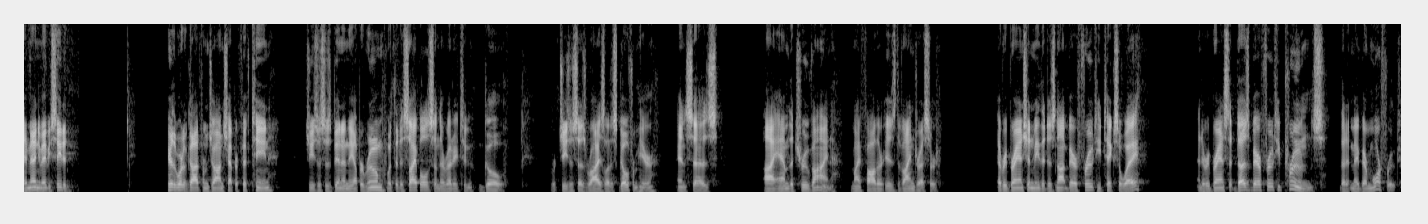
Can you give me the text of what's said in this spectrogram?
Amen. You may be seated. Hear the word of God from John chapter 15. Jesus has been in the upper room with the disciples and they're ready to go. Jesus says, Rise, let us go from here, and says, I am the true vine. My Father is the vine dresser. Every branch in me that does not bear fruit, he takes away. And every branch that does bear fruit, he prunes, that it may bear more fruit.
